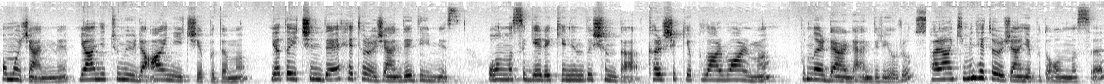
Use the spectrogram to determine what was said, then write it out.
homojen mi, yani tümüyle aynı iç yapıda mı ya da içinde heterojen dediğimiz olması gerekenin dışında karışık yapılar var mı? Bunları değerlendiriyoruz. Parankimin heterojen yapıda olması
